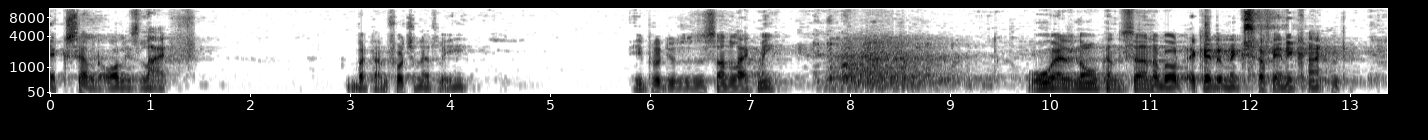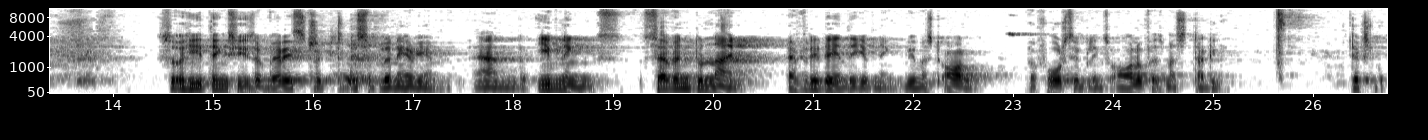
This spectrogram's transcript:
excelled all his life. But unfortunately, he produces a son like me who has no concern about academics of any kind. So he thinks he's a very strict disciplinarian and evenings seven to nine, every day in the evening, we must all, the four siblings, all of us must study textbook.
